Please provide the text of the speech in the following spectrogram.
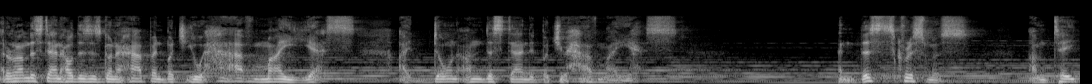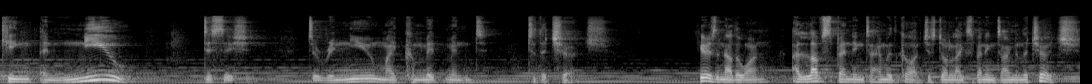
I don't understand how this is going to happen, but you have my yes. I don't understand it, but you have my yes. And this Christmas, I'm taking a new decision to renew my commitment to the church. Here's another one. I love spending time with God, just don't like spending time in the church.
